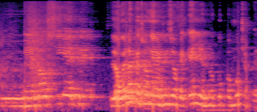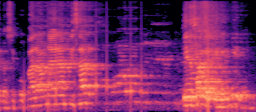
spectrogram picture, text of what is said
menos 7. Lo bueno es que son ejercicios pequeños, no ocupo mucho, pero si ocupara una gran pizarra, quién sabe que se mire.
